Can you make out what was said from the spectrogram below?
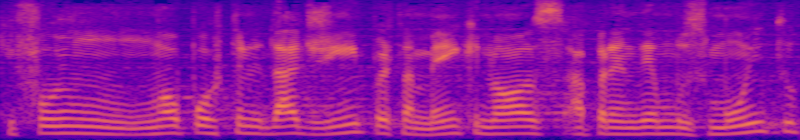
que foi um, uma oportunidade ímpar também, que nós aprendemos muito.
